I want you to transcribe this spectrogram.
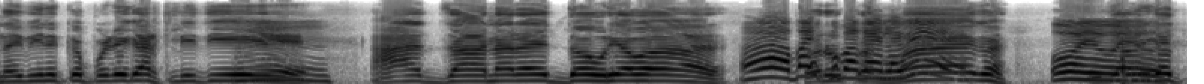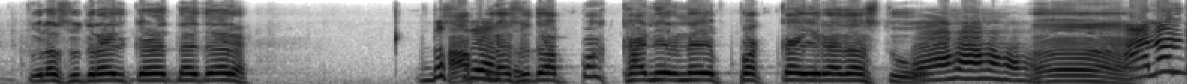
नवीन कपडे घातली ती. हम्म. आज जाणार आहे दौऱ्यावर. हा, बायको बरोबर. बघायला बी. मग. होय तुझ्या होय वेळेला तुला सुधारायचं कळत नाही तर. आपला सुद्धा पक्का निर्णय पक्का इरादा असतो. हा, हा, हा, हा. हा. आनंद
